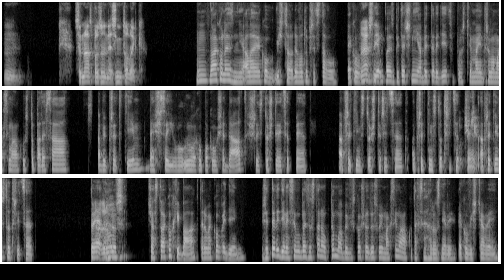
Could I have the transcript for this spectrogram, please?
Hmm. 17% nezní tolik. Hm, no jako nezní, ale jako víš co, jde o tu představu. Jako No jasný. je úplně zbytečný, aby ty lidi, co prostě mají třeba maximálku 150, aby předtím, než se jí budou jako pokoušet dát, šli 145 a předtím 140 a předtím 135 Určitě. a předtím 130. To je druhou často jako chyba, kterou jako vidím, že ty lidi, než se vůbec dostanou k tomu, aby vyzkoušeli tu svoji maximálku, tak se hrozně vy, jako vyšťavějí.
